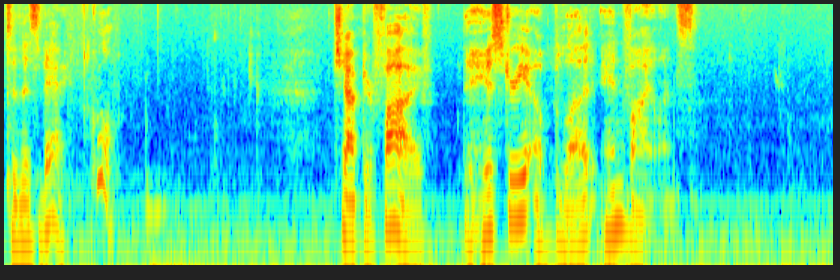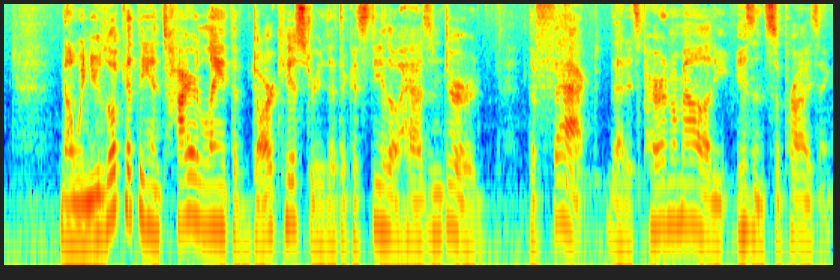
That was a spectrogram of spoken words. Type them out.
to this day. Cool. Chapter 5 The History of Blood and Violence. Now, when you look at the entire length of dark history that the Castillo has endured, the fact that its paranormality isn't surprising.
